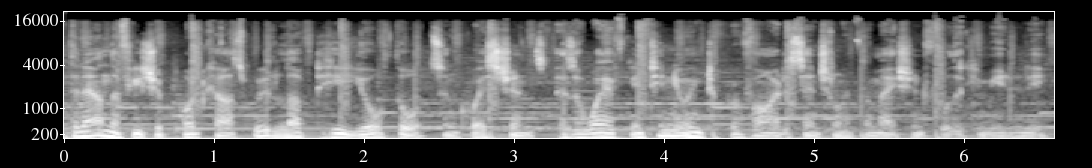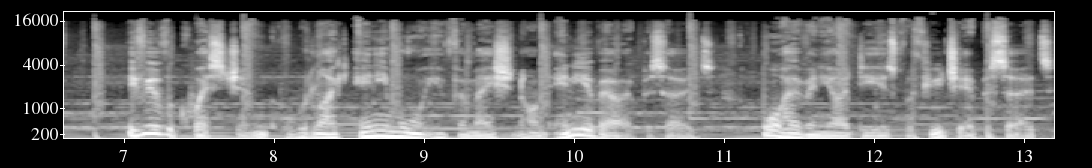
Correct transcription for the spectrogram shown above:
At the Now in the Future podcast, we would love to hear your thoughts and questions as a way of continuing to provide essential information for the community. If you have a question or would like any more information on any of our episodes or have any ideas for future episodes,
